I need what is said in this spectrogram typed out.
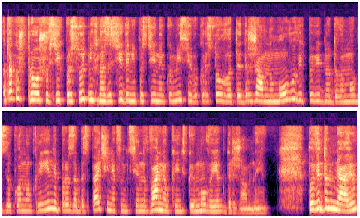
А також прошу всіх присутніх на засіданні постійної комісії використовувати державну мову відповідно до вимог закону України про забезпечення функціонування української мови як державної. Повідомляю,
